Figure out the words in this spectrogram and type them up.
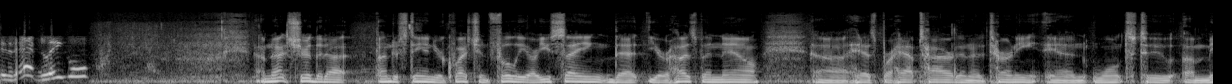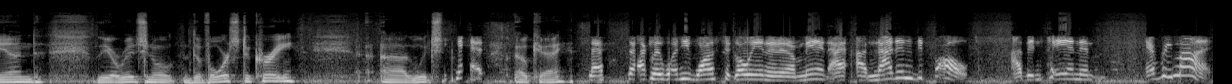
Is that legal? I'm not sure that I understand your question fully. Are you saying that your husband now uh, has perhaps hired an attorney and wants to amend the original divorce decree? Uh, which yes, okay, that's exactly what he wants to go in and amend. I, I'm not in default. I've been paying him every month.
